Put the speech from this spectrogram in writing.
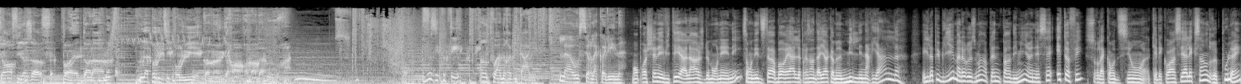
Grand philosophe, poète dans l'âme. La politique pour lui est comme un grand roman d'amour. Vous écoutez Antoine Robitaille. Là-haut sur la colline. Mon prochain invité à l'âge de mon aîné, son éditeur Boréal le présente d'ailleurs comme un millénarial. Et il a publié, malheureusement, en pleine pandémie, un essai étoffé sur la condition québécoise. C'est Alexandre Poulain,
